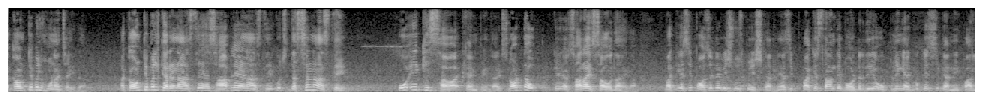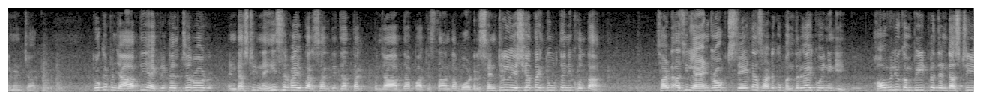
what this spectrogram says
ਅਕਾਊਂਟੇਬਲ ਹੋਣਾ ਚਾਹੀਦਾ। ਅਕਾਊਂਟੇਬਲ ਕਰਨ ਵਾਸਤੇ, ਹਿਸਾਬ ਲੈਣ ਵਾਸਤੇ ਕੁਝ ਦੱਸਣ ਵਾਸਤੇ ਉਹ ਇੱਕ ਹਿੱਸਾ ਵਾ ਕੈਂਪੇਨ ਦਾ। ਇਟਸ ਨਾਟ ਦਾ ਸਾਰਾ ਹਿੱਸਾ ਉਹਦਾ ਹੈਗਾ। ਬਾਕੀ ਅਸੀਂ ਪੋਜ਼ਿਟਿਵ ਇਸ਼ੂਜ਼ ਪੇਸ਼ ਕਰਨੇ ਅਸੀਂ ਪਾਕਿਸਤਾਨ ਦੇ ਬਾਰਡਰ ਦੀ ਓਪਨਿੰਗ ਐਡਵੋਕੇਸੀ ਕਰਨੀ ਪਾਰਲੀਮੈਂਟ ਜਾ ਕੇ। ਕਿਉਂਕਿ ਪੰਜਾਬ ਦੀ ਐਗਰੀਕਲਚਰ ਔਰ ਇੰਡਸਟਰੀ ਨਹੀਂ ਸਰਵਾਈਵ ਕਰ ਸਕਦੀ ਜਦ ਤੱਕ ਪੰਜਾਬ ਦਾ, ਪਾਕਿਸਤਾਨ ਦਾ ਬਾਰਡਰ ਸੈਂਟਰਲ ਏਸ਼ੀਆ ਤੱਕ ਦੂਰ ਤੇ ਨਹੀਂ ਖੁੱਲਦਾ। ਸਾਡਾ, ਅਸੀਂ ਲੈਂਡਲੌਕਡ ਸਟੇਟ ਆ, ਸਾਡੇ ਕੋਲ ਬੰਦਰਗਾਹ ਕੋਈ ਨਹੀਂ ਗੀ। How will you compete with industry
